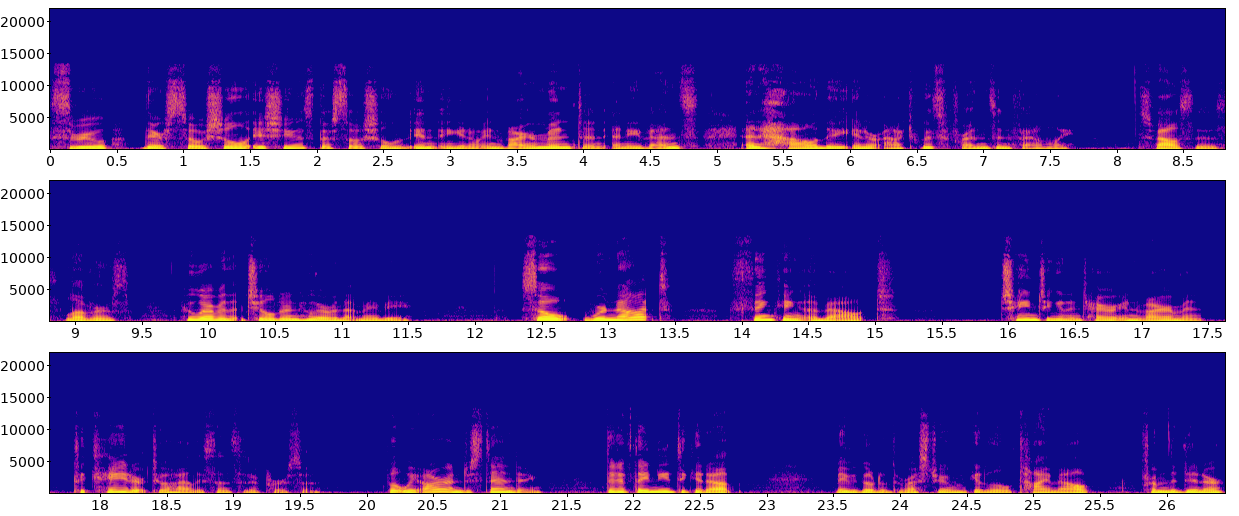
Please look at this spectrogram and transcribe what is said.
through their social issues, their social in, you know environment and, and events, and how they interact with friends and family, spouses, lovers, whoever that children, whoever that may be. So we're not thinking about changing an entire environment to cater to a highly sensitive person. But we are understanding that if they need to get up, maybe go to the restroom, get a little time out from the dinner,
